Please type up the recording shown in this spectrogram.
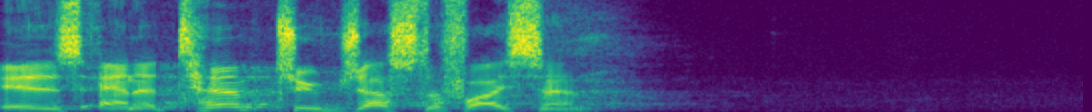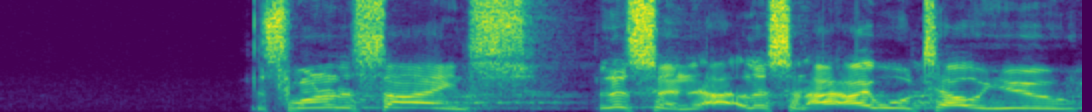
is an attempt to justify sin. It's one of the signs. Listen, listen, I, I will tell you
